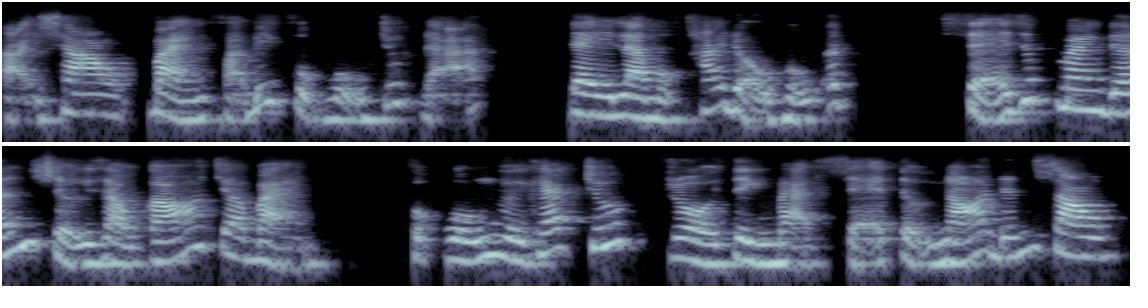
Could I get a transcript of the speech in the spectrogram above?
tại sao bạn phải biết phục vụ trước đã. Đây là một thái độ hữu ích sẽ giúp mang đến sự giàu có cho bạn. Phục vụ người khác trước rồi tiền bạc sẽ tự nó đến sau.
